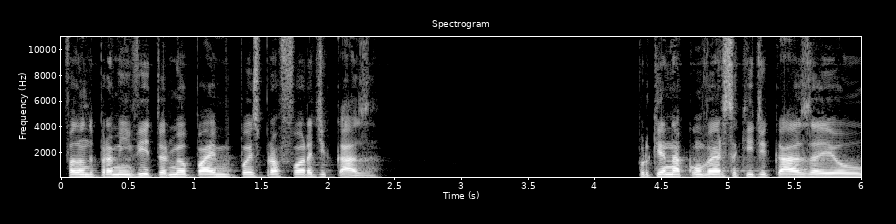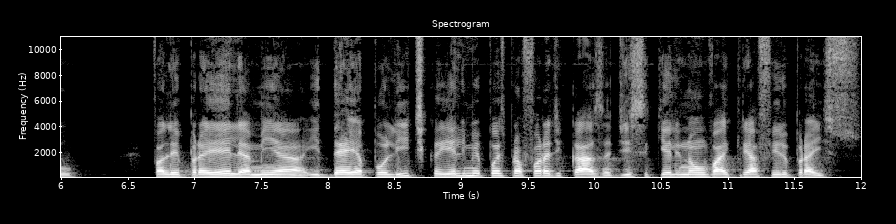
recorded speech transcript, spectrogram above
falando para mim, Vitor, meu pai me pôs para fora de casa. Porque na conversa aqui de casa eu Falei para ele a minha ideia política e ele me pôs para fora de casa. Disse que ele não vai criar filho para isso.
